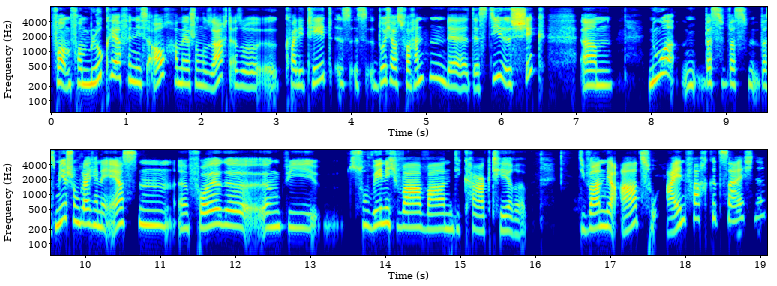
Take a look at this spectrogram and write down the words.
Vom vom Look her finde ich's auch, haben wir ja schon gesagt. Also, äh, Qualität ist ist durchaus vorhanden. Der der Stil ist schick. Ähm, Nur, was was was mir schon gleich in der ersten, äh, Folge irgendwie zu wenig war, waren die Charaktere. Die waren mir A zu einfach gezeichnet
